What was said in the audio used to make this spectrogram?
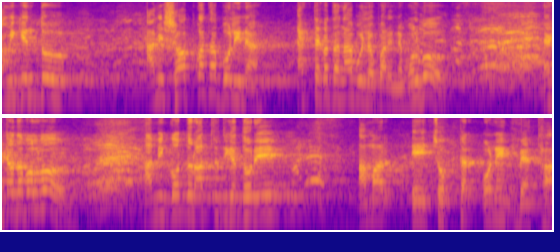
আমি কিন্তু, আমি সব কথা বলি না, একটা কথা না বললেও পারি না। বলব? একটা কথা বলব? আমি গত রাত্র থেকে ধরে আমার এই চোখটার অনেক ব্যথা।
